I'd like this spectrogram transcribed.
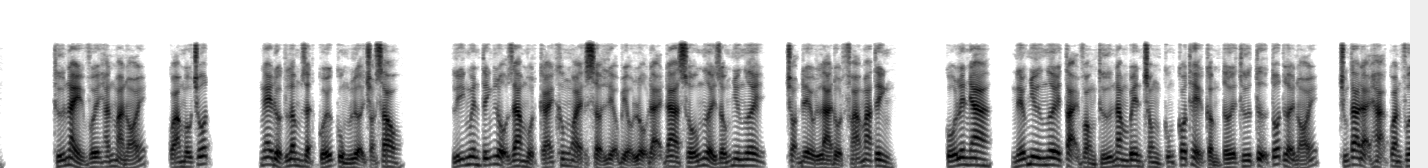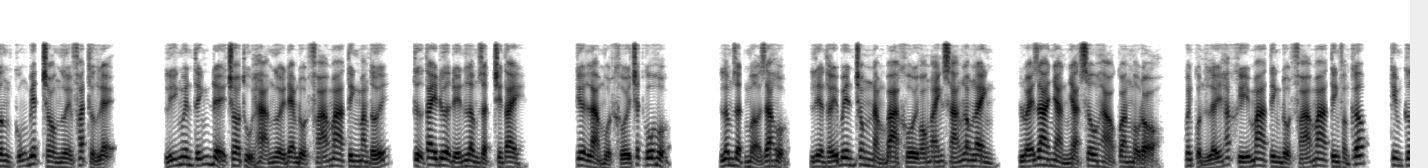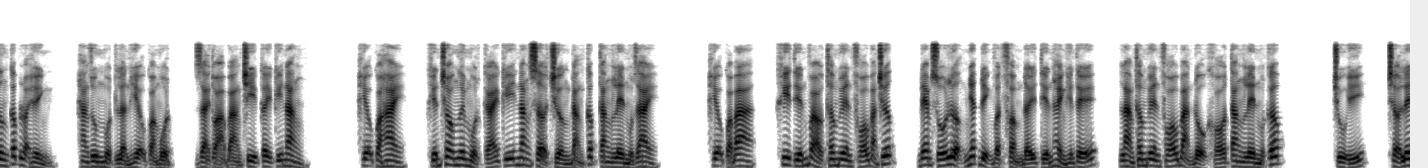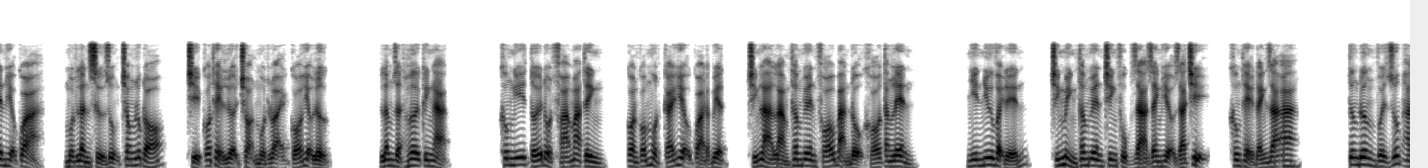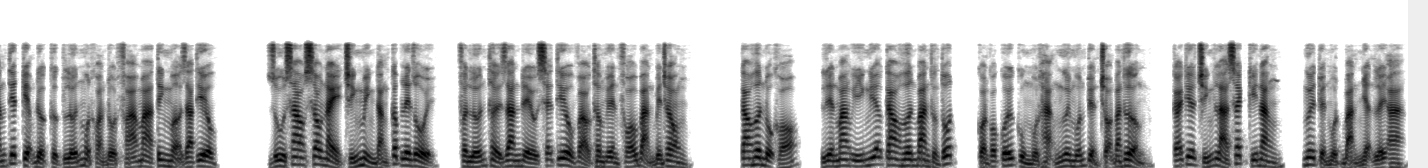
Thứ này với hắn mà nói, quá mấu chốt. Nghe được lâm giật cuối cùng lựa chọn sau, lý nguyên tĩnh lộ ra một cái không ngoại sở liệu biểu lộ đại đa số người giống như ngươi, chọn đều là đột phá ma tinh. Cố lên nha, nếu như ngươi tại vòng thứ năm bên trong cũng có thể cầm tới thứ tự tốt lời nói, chúng ta đại hạ quan phương cũng biết cho ngươi phát thường lệ lý nguyên tĩnh để cho thủ hạ người đem đột phá ma tinh mang tới, tự tay đưa đến lâm giật trên tay. Kia là một khối chất gỗ hộp. Lâm giật mở ra hộp, liền thấy bên trong nằm ba khối hóng ánh sáng long lanh, lóe ra nhàn nhạt sâu hào quang màu đỏ, quanh quẩn lấy hắc khí ma tinh đột phá ma tinh phẩm cấp, kim cương cấp loại hình, hàng dùng một lần hiệu quả một, giải tỏa bảng chi cây kỹ năng. Hiệu quả hai, khiến cho ngươi một cái kỹ năng sở trường đẳng cấp tăng lên một giai. Hiệu quả ba, khi tiến vào thâm viên phó bản trước, đem số lượng nhất định vật phẩm đấy tiến hành hiến tế, làm thâm viên phó bản độ khó tăng lên một cấp. Chú ý, trở lên hiệu quả, một lần sử dụng trong lúc đó chỉ có thể lựa chọn một loại có hiệu lực. Lâm giật hơi kinh ngạc. Không nghĩ tới đột phá ma tinh, còn có một cái hiệu quả đặc biệt, chính là làm thâm viên phó bản độ khó tăng lên. Nhìn như vậy đến, chính mình thâm viên chinh phục giả danh hiệu giá trị, không thể đánh giá a. Tương đương với giúp hắn tiết kiệm được cực lớn một khoản đột phá ma tinh mở ra tiêu. Dù sao sau này chính mình đẳng cấp lên rồi, phần lớn thời gian đều sẽ tiêu vào thâm viên phó bản bên trong. Cao hơn độ khó, liền mang ý nghĩa cao hơn ban thưởng tốt, còn có cuối cùng một hạng ngươi muốn tuyển chọn ban thưởng, cái kia chính là sách kỹ năng, ngươi tuyển một bản nhận lấy a.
